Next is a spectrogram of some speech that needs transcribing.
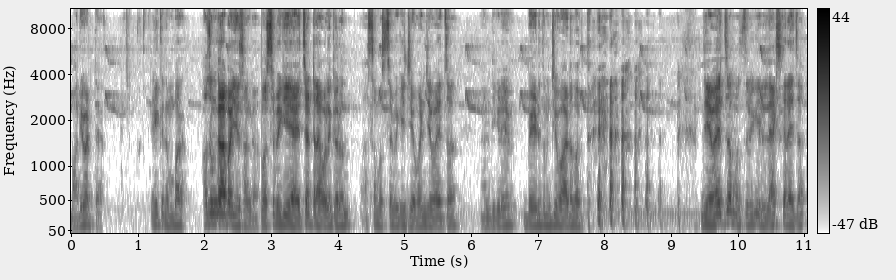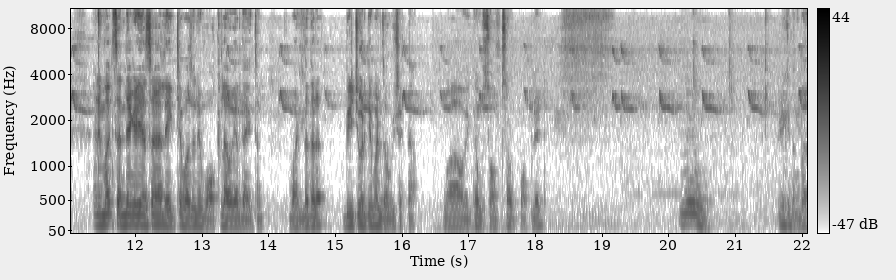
भारी वाटतं एक नंबर अजून काय पाहिजे सांगा? मस्तपैकी यायचं ट्रॅव्हल करून असं मस्तपैकी जेवण जेवायचं. आणि तिकडे बेड तुमची वाट बघतं जेवायचं मस्तपैकी रिलॅक्स करायचं. आणि मग संध्याकाळी असं लेकच्या बाजूने वॉकला वगैरे जायचं. वाटलं तर बीचवरती पण जाऊ शकता. वाव एकदम सॉफ्ट सॉफ्ट पॉपलेट एक नंबर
